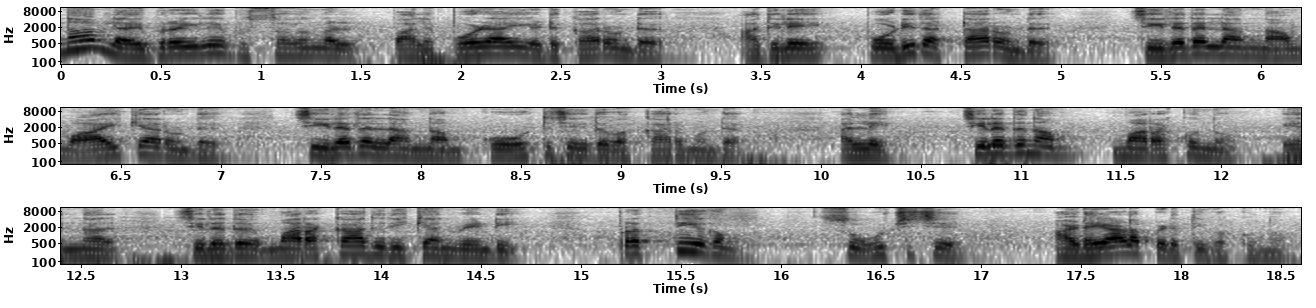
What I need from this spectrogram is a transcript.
നാം ലൈബ്രറിയിലെ പുസ്തകങ്ങൾ പലപ്പോഴായി എടുക്കാറുണ്ട്. അതിലെ പൊടി തട്ടാറുണ്ട്. ചിലതെല്ലാം നാം വായിക്കാറുണ്ട്. ചിലതെല്ലാം നാം കോട്ട് ചെയ്ത് വെക്കാറുമുണ്ട്. അല്ലേ? ചിലത് നാം മറക്കുന്നു. എന്നാൽ ചിലത് മറക്കാതിരിക്കാൻ വേണ്ടി പ്രത്യേകം സൂക്ഷിച്ച് അടയാളപ്പെടുത്തി വെക്കുന്നു.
